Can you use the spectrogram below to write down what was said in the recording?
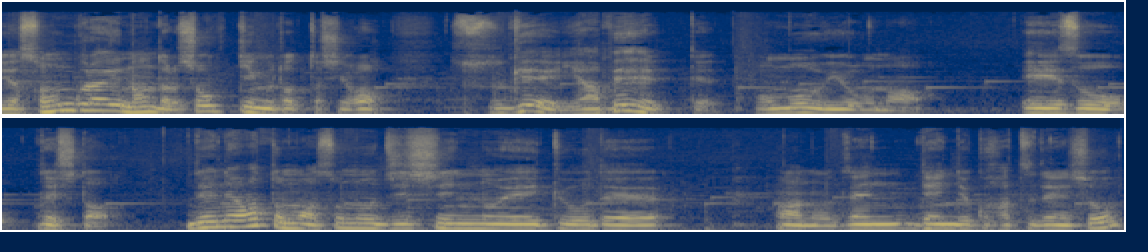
いやそんぐらいなんだろうショッキングだったしあすげえやべえって思うような映像でした。でねあとまあその地震の影響であの全電力発電所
